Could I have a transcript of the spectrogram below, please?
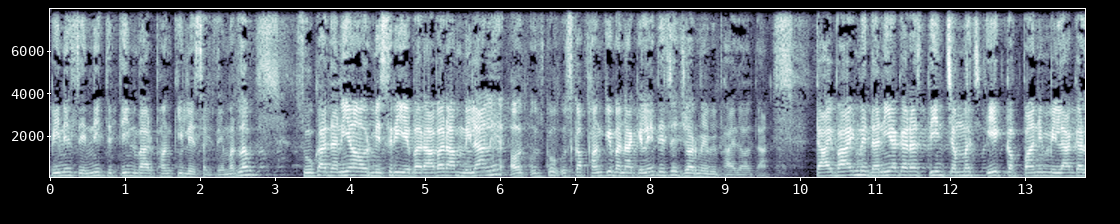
पीने से नित्य तीन बार फंकी ले सकते हैं। मतलब सूखा धनिया और मिश्री ये बराबर आप मिला लें और उसको, उसका फंकी बना के लें जैसे ज्वर में भी फ़ायदा होता है। टाइफाइड में धनिया का रस तीन चम्मच, एक कप पानी में मिलाकर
